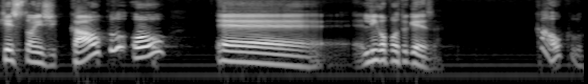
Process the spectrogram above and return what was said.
Questões de cálculo ou é, língua portuguesa? Cálculo.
